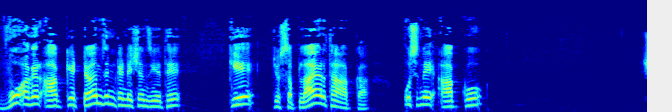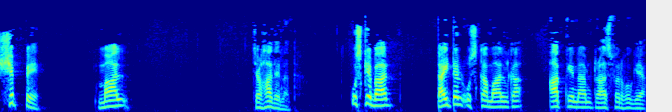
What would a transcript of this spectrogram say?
وہ اگر آپ کے ٹرمز اینڈ کنڈیشنز یہ تھے کہ جو سپلائر تھا آپ کا، اس نے آپ کو شپ پہ مال چڑھا دینا تھا۔ اس کے بعد ٹائٹل اس کا مال کا آپ کے نام ٹرانسفر ہو گیا۔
